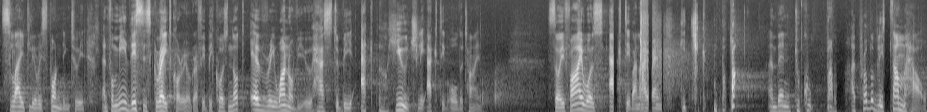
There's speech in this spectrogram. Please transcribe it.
slightly responding to it. And for me, this is great choreography because not every one of you has to be act- hugely active all the time. So if I was active and I went and then I probably somehow,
